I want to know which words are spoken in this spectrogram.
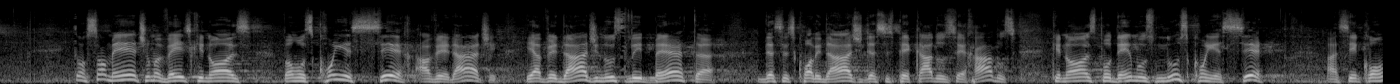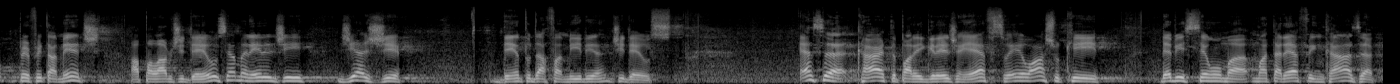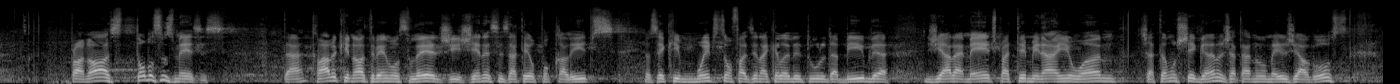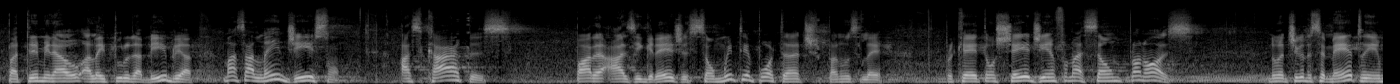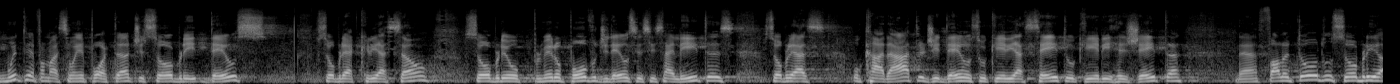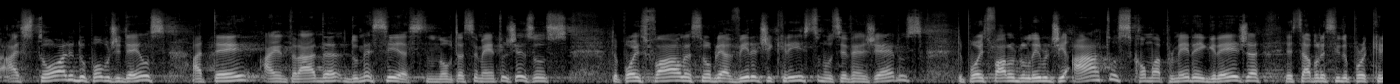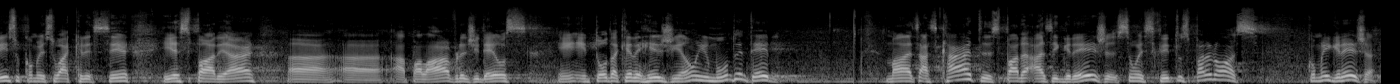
Então, somente uma vez que nós vamos conhecer a verdade, e a verdade nos liberta dessas qualidades, desses pecados errados, que nós podemos nos conhecer, assim com, perfeitamente, a palavra de Deus e a maneira de, de agir dentro da família de Deus. Essa carta para a igreja em Éfeso, eu acho que deve ser uma, uma tarefa em casa para nós todos os meses Tá? Claro que nós devemos ler de Gênesis até Apocalipse. Eu sei que muitos estão fazendo aquela leitura da Bíblia diariamente para terminar em um ano. Já estamos chegando, já está no mês de agosto, para terminar a leitura da Bíblia. Mas além disso, as cartas para as igrejas são muito importantes para nos ler, porque estão cheias de informação para nós. No Antigo Testamento tem muita informação importante sobre Deus sobre a criação, sobre o primeiro povo de Deus, os israelitas, sobre as, o caráter de Deus, o que ele aceita, o que ele rejeita. Né? Fala todo sobre a história do povo de Deus até a entrada do Messias, no Novo Testamento, Jesus. Depois fala sobre a vida de Cristo nos Evangelhos. Depois fala do livro de Atos, como a primeira igreja estabelecida por Cristo começou a crescer e espalhar a, a, a palavra de Deus em, em toda aquela região e o mundo inteiro. Mas as cartas para as igrejas são escritas para nós, como igreja.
